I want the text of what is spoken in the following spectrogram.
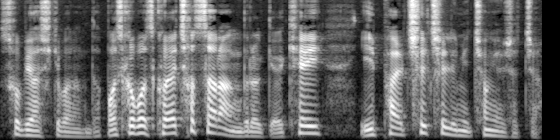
소비하시기 바랍니다. 버스커버스커의 첫사랑 들을게요. K2877님이 청해 주셨죠.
